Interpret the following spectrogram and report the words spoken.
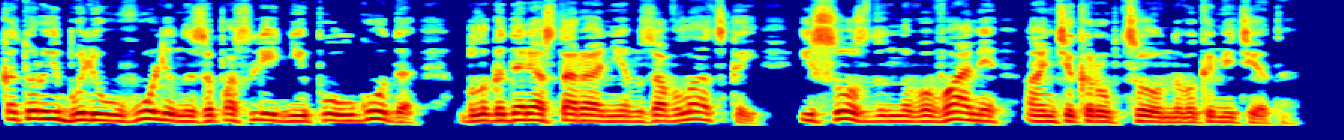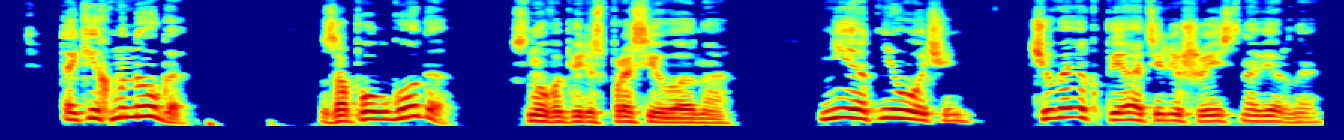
которые были уволены за последние полгода благодаря стараниям Завладской и созданного вами антикоррупционного комитета. Таких много?» «За полгода?» – снова переспросила она. Нет, не очень. Человек пять или шесть, наверное.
